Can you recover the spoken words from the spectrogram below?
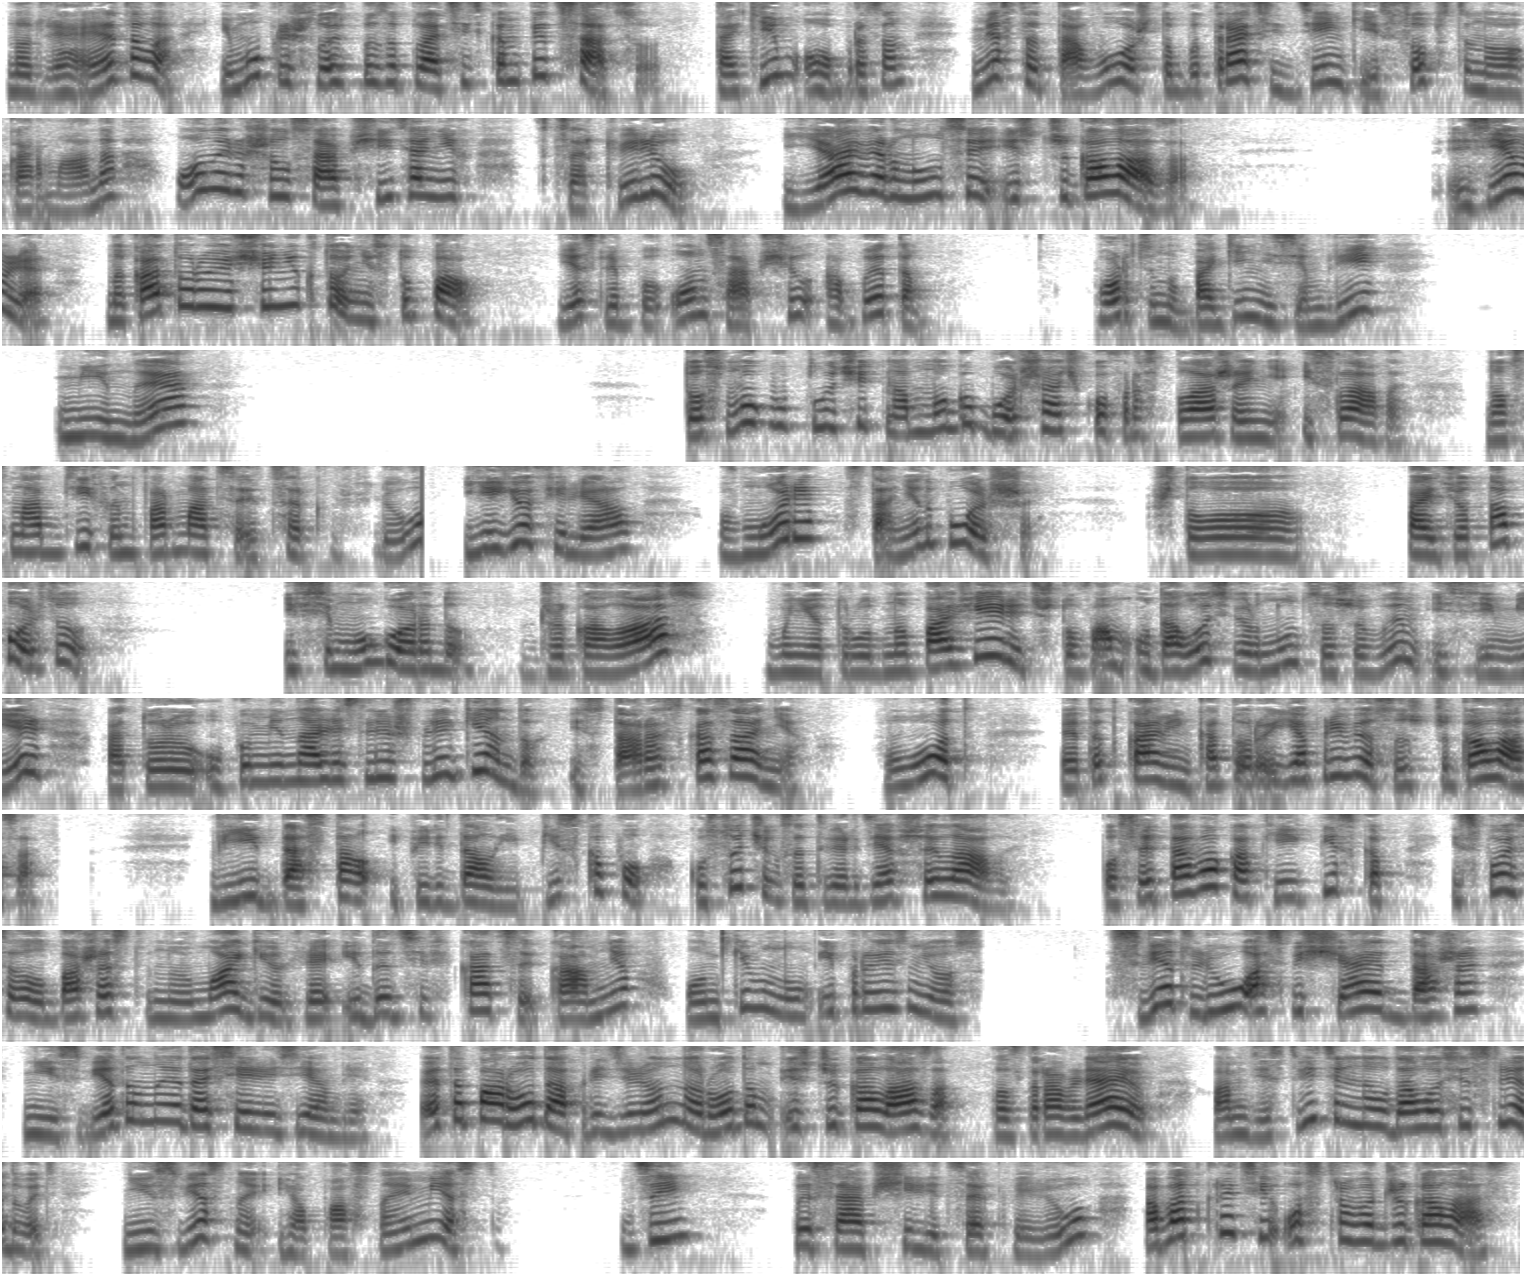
но для этого ему пришлось бы заплатить компенсацию. Таким образом, вместо того, чтобы тратить деньги из собственного кармана, он решил сообщить о них в церквилю. Я вернулся из Джигалаза, земля, на которую еще никто не ступал. Если бы он сообщил об этом ордену богини земли Мине, то смог бы получить намного больше очков расположения и славы, но снабдив информацией церковь Лю, ее филиал в море станет больше, что пойдет на пользу и всему городу. Джагалас, мне трудно поверить, что вам удалось вернуться живым из земель, которые упоминались лишь в легендах и старых сказаниях. Вот, этот камень, который я привез из Джагалаза. Вид достал и передал епископу кусочек затвердевшей лавы. После того, как епископ использовал божественную магию для идентификации камня, он кивнул и произнес. «Свет Лю освещает даже неизведанные доселе земли. Эта порода определенно родом из Джигалаза. Поздравляю, вам действительно удалось исследовать неизвестное и опасное место. Дзинь, вы сообщили церкви Лю об открытии острова Джигалаз.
